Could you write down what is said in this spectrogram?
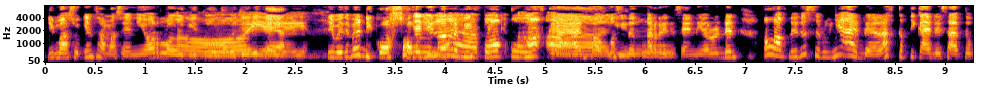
dimasukin sama senior lo gitu loh Oh, jadi iya, kayak iya, iya. tiba-tiba dikosongin jadi lo lebih fokus Ha-ha, kan fokus gitu. dengerin senior lo dan oh waktu itu serunya adalah ketika ada satu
